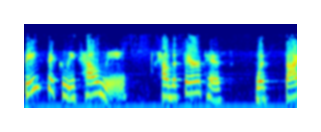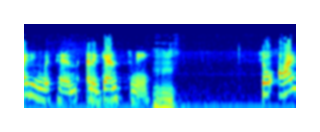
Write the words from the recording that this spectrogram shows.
basically tell me how the therapist was siding with him and against me. Mm-hmm. So I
